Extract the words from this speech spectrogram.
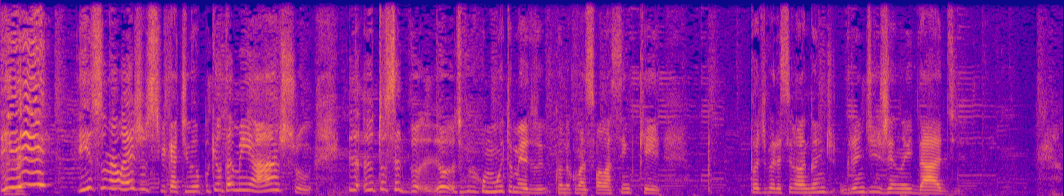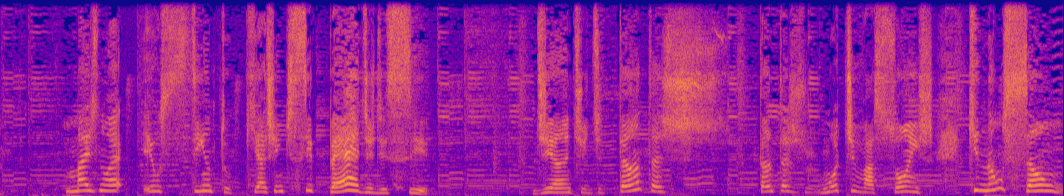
E? Isso não é justificativa, porque eu também acho. Eu tô sendo, eu fico com muito medo quando eu começo a falar assim, porque pode parecer uma grande, grande ingenuidade. Mas não é. Eu sinto que a gente se perde de si diante de tantas, tantas motivações que não são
